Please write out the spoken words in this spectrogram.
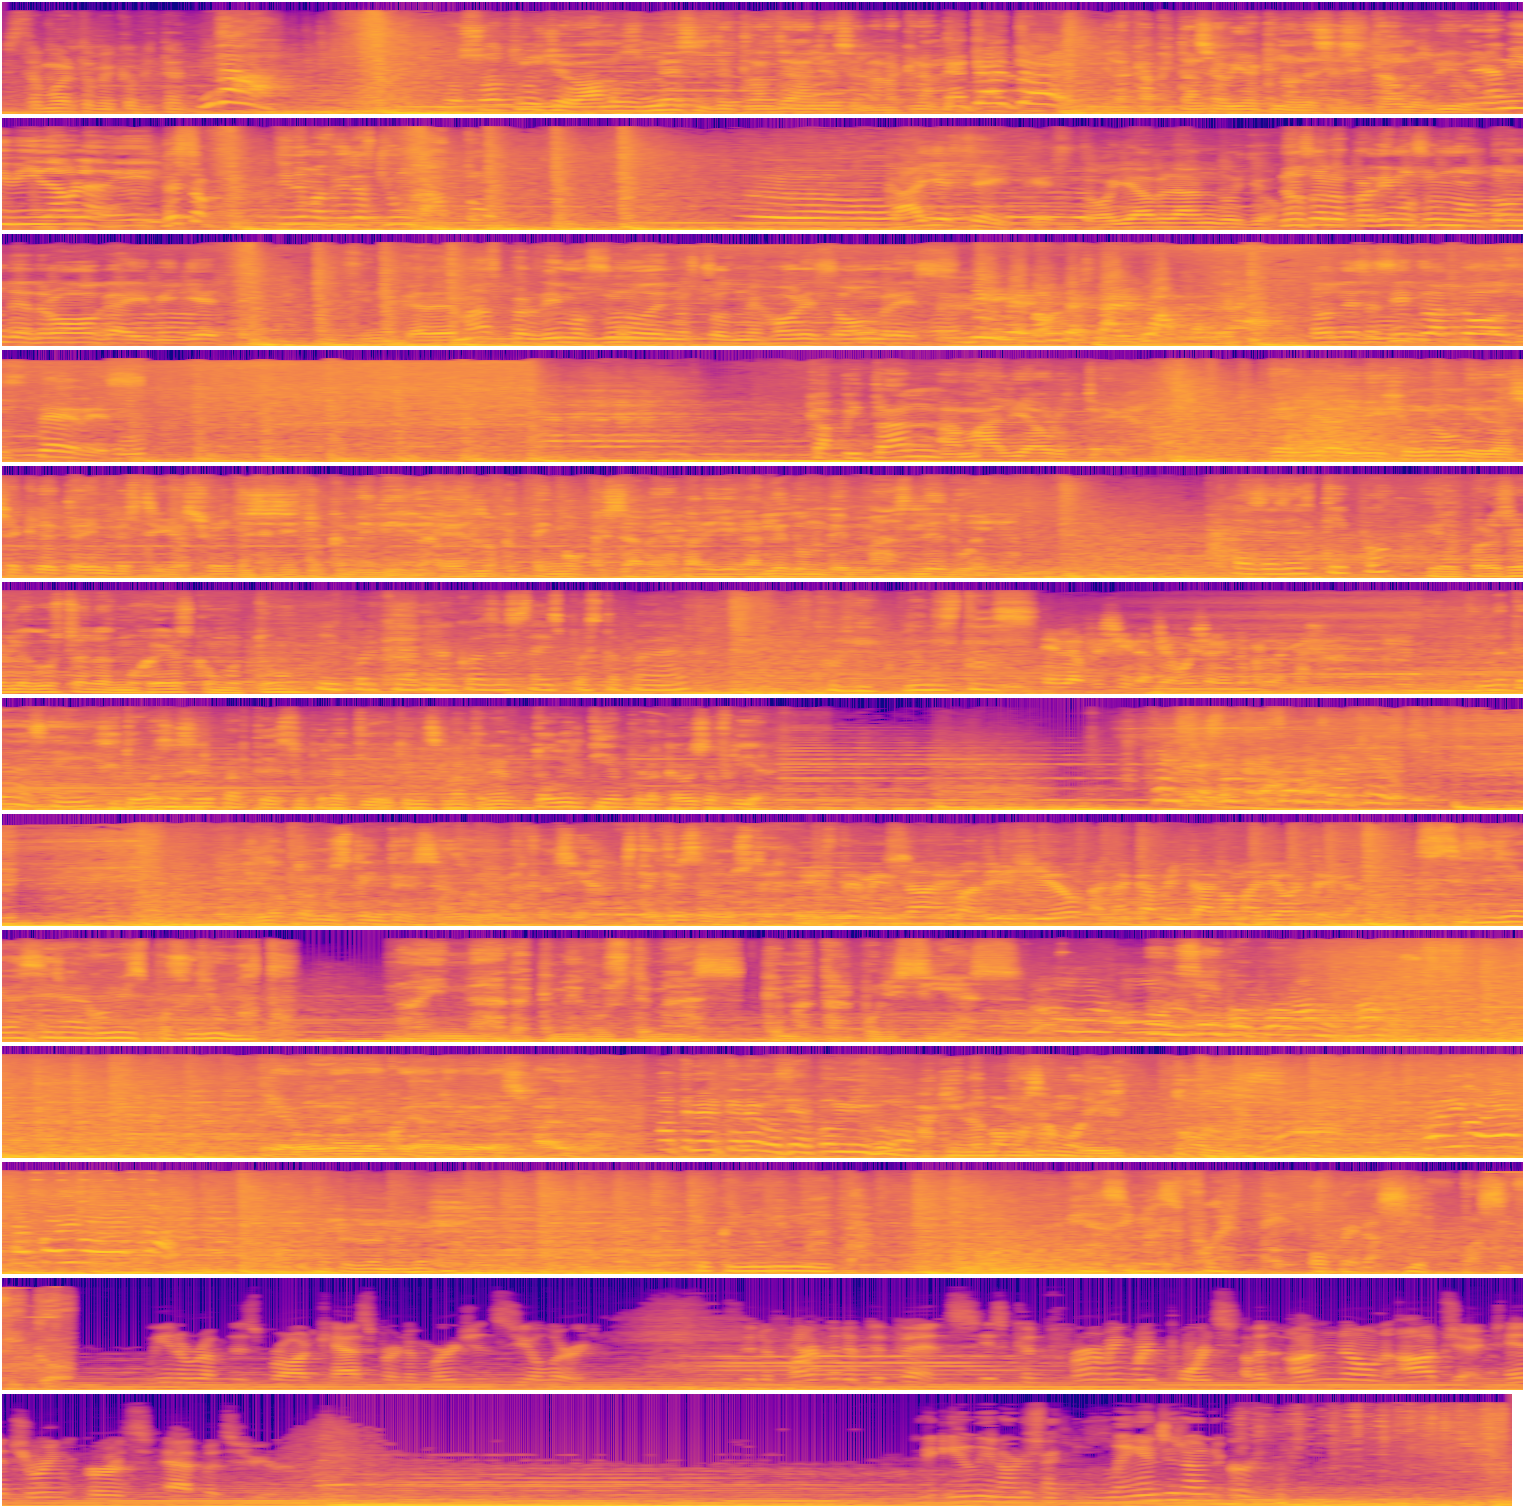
Está muerto mi capitán. ¡No! Nosotros llevamos meses detrás de alias el alacrán. ¡Detente! Y la capitán sabía que lo necesitábamos vivo. ¿Era mi vida o la de él? ¡Eso tiene más vidas que un gato! Cállese, que estoy hablando yo. No solo perdimos un montón de droga y billetes, sino que además perdimos uno de nuestros mejores hombres. ¡Dime dónde está el guapo! Los necesito a todos ustedes. Capitán Amalia Ortega. Ella dirige una unidad secreta de investigación. Necesito que me diga qué es lo que tengo que saber para llegarle donde más le duela. ¿Ese es el tipo? Y al parecer le gustan las mujeres como tú. ¿Y por qué otra cosa está dispuesto a pagar? Jorge, ¿dónde estás? En la oficina, ya voy saliendo para la casa. ¿No te vas a ir? Si tú vas a ser parte de este operativo, tienes que mantener todo el tiempo la cabeza fría. No está interesado en la mercancía. Está interesado en usted. Este mensaje va dirigido a la capitán Amalia Ortega. Si le llega a hacer algo a mi esposo y lo mato. No hay nada que me guste más que matar policías. No sé, papá. Vamos, vamos. Llevo un año cuidándole la espalda. Va a tener que negociar conmigo. Aquí nos vamos a morir todos. ¡Código ETA! ¡Código ETA! Perdóname. Lo que no me mata me hace más fuerte. Operación Pacífico. We interrupt this broadcast for an emergency alert. The Department of Defense is confirming reports of an unknown object entering Earth's atmosphere. An alien artifact landed on Earth.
